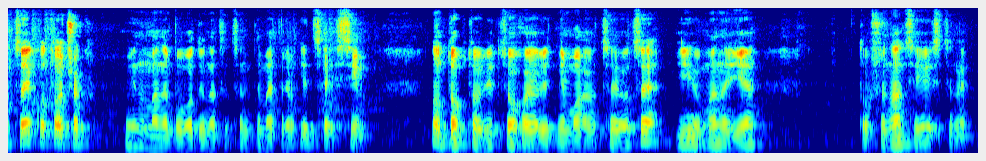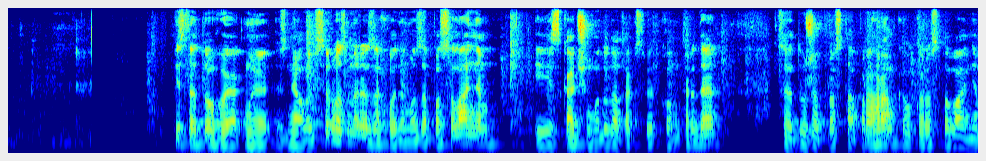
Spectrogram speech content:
оцей куточок, він у мене був 11 см, і цей 7 Ну, тобто від цього я віднімаю це і оце, і в мене є товщина цієї стіни. Після того, як ми зняли всі розміри, заходимо за посиланням і скачемо додаток Світком 3D. Це дуже проста програмка у користуванні.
